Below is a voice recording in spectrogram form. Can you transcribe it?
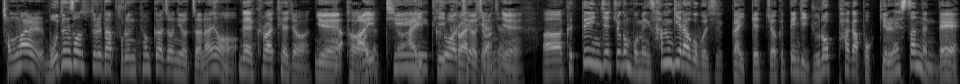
정말 모든 선수들을 다 부른 평가전이었잖아요. 네, 크로아티아전. 예, IT, IT 크로아티아전. 크로아티아전. 예. 어, 그때 이제 조금 보면 3기라고 볼 수가 있겠죠. 그때 이제 유럽파가 복귀를 했었는데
